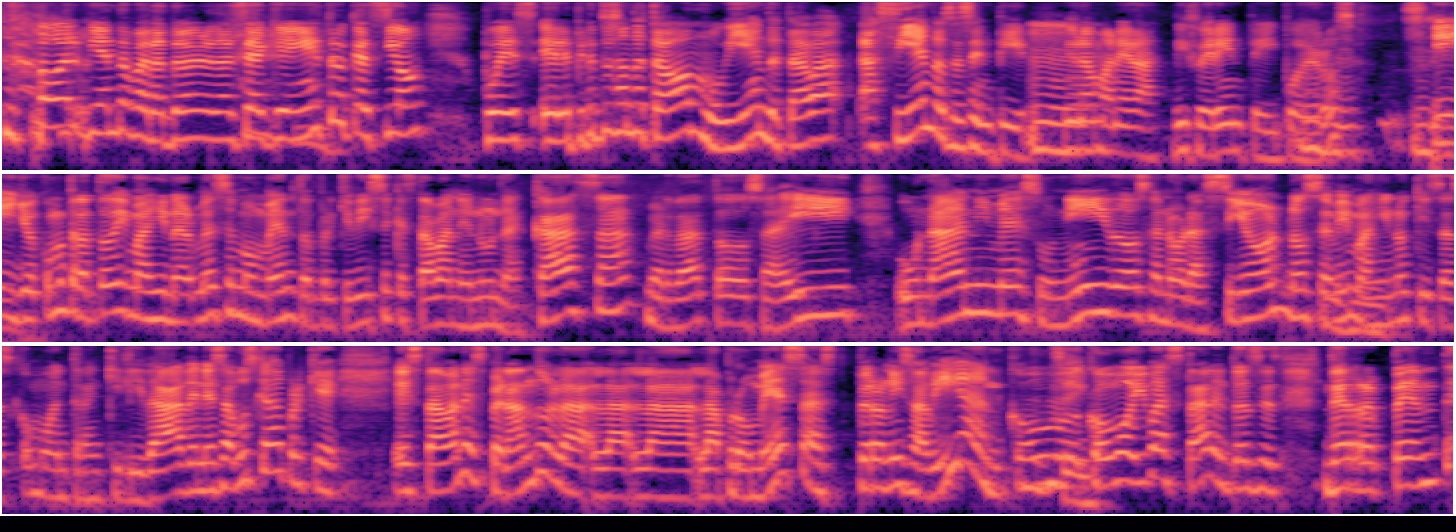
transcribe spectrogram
todo el viento para atrás, ¿verdad? O sea que en esta ocasión, pues el Espíritu Santo estaba moviendo, estaba haciéndose sentir de una manera diferente y poderosa. Y yo como trato de imaginarme ese momento, porque dice que estaban en una casa, ¿verdad? Todos ahí, unánimes, unidos, en oración, no sé, me imagino quizás como en tranquilidad, en esa búsqueda, porque estaban esperando la, la, la, la promesa, pero ni sabían cómo, Sí. cómo iba a estar. Entonces, de repente,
